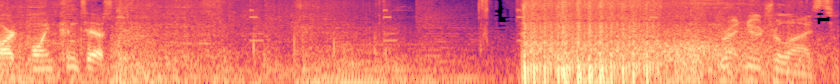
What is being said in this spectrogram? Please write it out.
Hardpoint contested. Threat neutralized.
